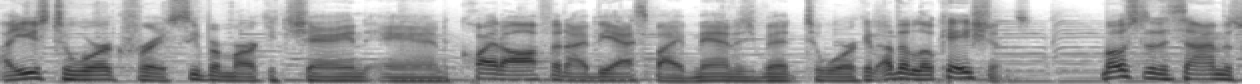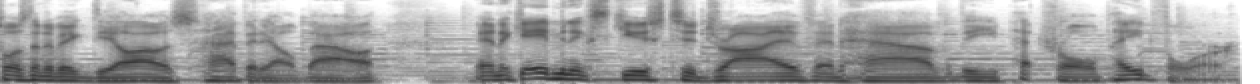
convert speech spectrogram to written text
I used to work for a supermarket chain, and quite often I'd be asked by management to work at other locations. Most of the time, this wasn't a big deal. I was happy to help out, and it gave me an excuse to drive and have the petrol paid for.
